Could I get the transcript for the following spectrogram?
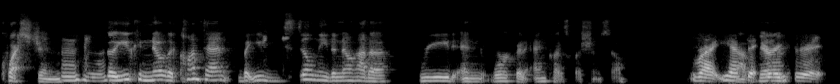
question. Mhm. So you can know the content, but you still need to know how to read and work an NCLEX question. So Right. You have Yeah, to very- answer it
